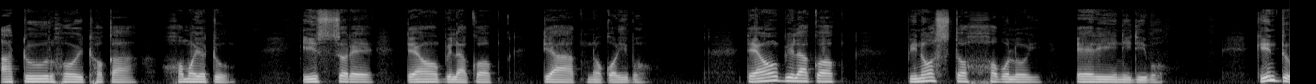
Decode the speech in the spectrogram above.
আঁতোৰ হৈ থকা সময়তো ঈশ্বৰে তেওঁবিলাকক ত্যাগ নকৰিব। তেওঁবিলাকক বিনষ্ট হ'বলৈ এৰি নিদিব। কিন্তু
